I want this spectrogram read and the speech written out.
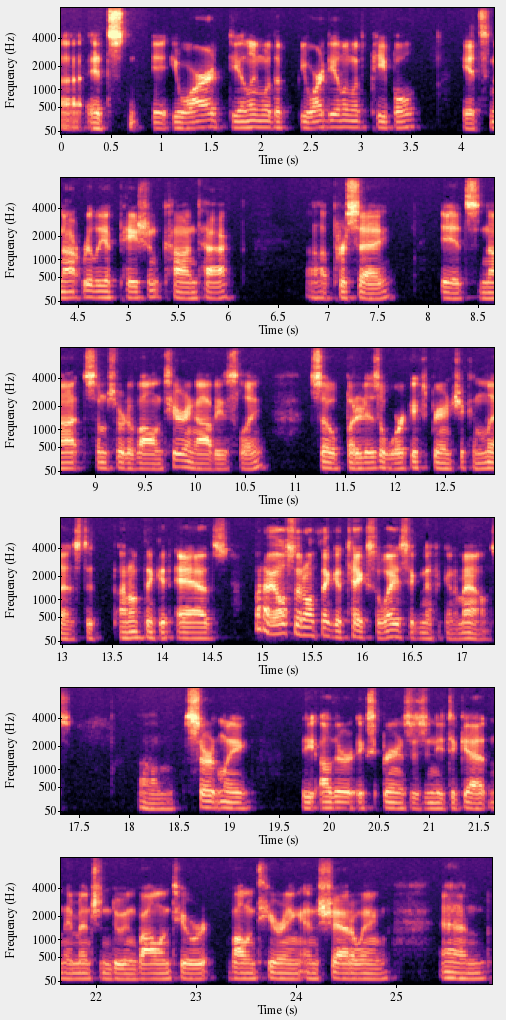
Uh, it's it, you are dealing with a you are dealing with people it's not really a patient contact uh, per se. It's not some sort of volunteering, obviously. So, but it is a work experience you can list. It, I don't think it adds, but I also don't think it takes away significant amounts. Um, certainly, the other experiences you need to get, and they mentioned doing volunteer volunteering and shadowing, and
